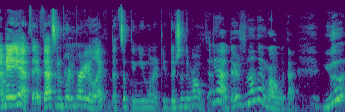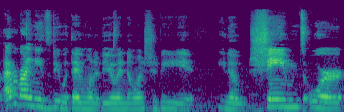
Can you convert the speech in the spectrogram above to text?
I mean, yeah, if, if that's an important part of your life, that's something you want to do. There's nothing wrong with that. Yeah, there's nothing wrong with that. You, everybody needs to do what they want to do, and no one should be, you know, shamed or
